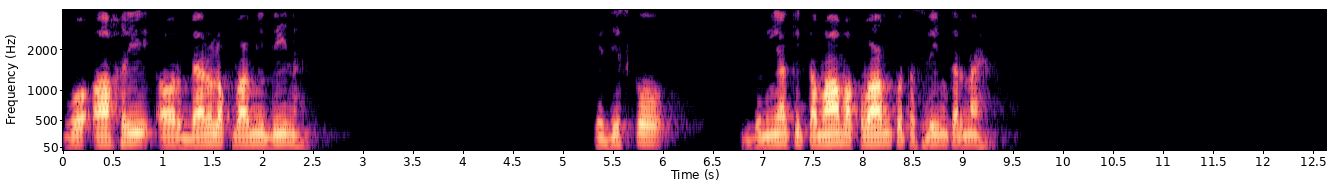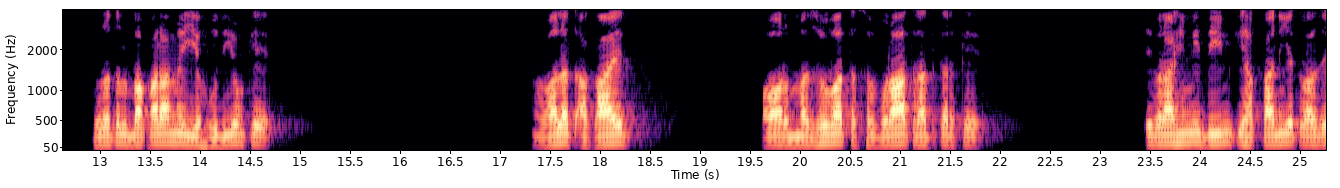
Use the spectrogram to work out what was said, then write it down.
وہ آخری اور بین الاقوامی دین ہے کہ جس کو دنیا کی تمام اقوام کو تسلیم کرنا ہے۔ صورت البقرہ میں یہودیوں کے غلط عقائد اور مذہبہ تصورات رد کر کے ابراہیمی دین کی حقانیت واضح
